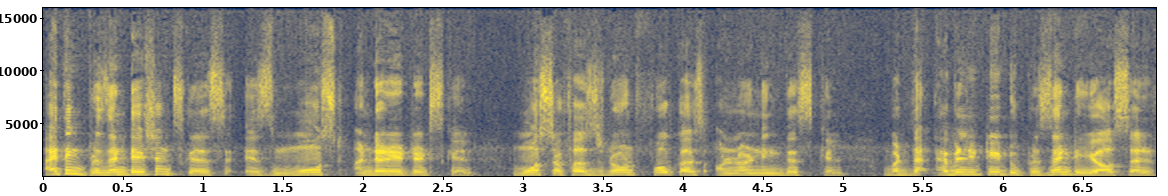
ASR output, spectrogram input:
I think presentation skills is most underrated skill. Most of us don't focus on learning this skill, but the ability to present yourself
